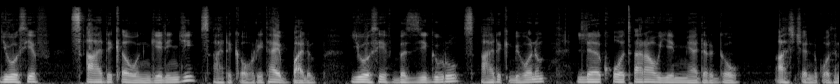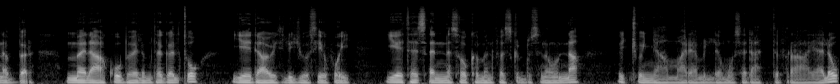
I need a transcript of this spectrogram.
ዮሴፍ ጻድቀ ወንጌል እንጂ ጻድቀ ኦሪት አይባልም። ዮሴፍ በዚህ ግብሩ ጻድቅ ቢሆንም ለቆጠራው የሚያደርገው አስጨንቆት ነበር። መልአኩ በሕልም ተገልጦ የዳዊት ልጅ ዮሴፍ ሆይ የተጸነሰው ከመንፈስ ቅዱስ ነውና እጮኛህን ማርያምን ለመውሰድ አትፍራ ያለው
